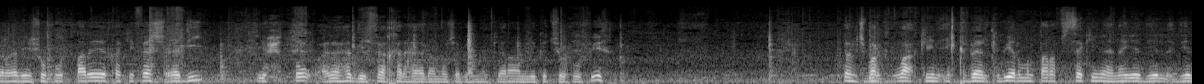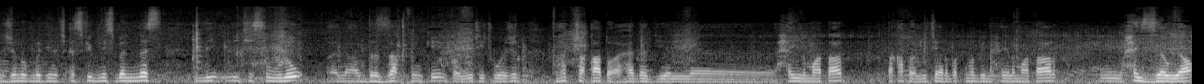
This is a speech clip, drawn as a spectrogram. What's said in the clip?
غادي نشوفوا الطريقة كيفاش غادي يحطوا على هذا الفاخر هذا متابعينا الكرام اللي كتشوفوا فيه. كان تبارك الله كاين إقبال كبير من طرف الساكنة هنايا ديال ديال جنوب مدينة اسفي بالنسبة للناس اللي اللي تيسولوا على عبد الرزاق فين كاين فهو تيتواجد في هذا التقاطع هذا ديال آه، حي المطار. التقاطع اللي تيربط ما بين حي المطار وحي الزاوية.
